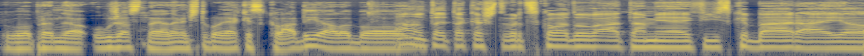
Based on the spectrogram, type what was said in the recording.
To bolo pre mňa úžasné, ja neviem, či to boli nejaké sklady, alebo... Áno, to je taká štvrtskladová, tam je aj físke bar, aj, o,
